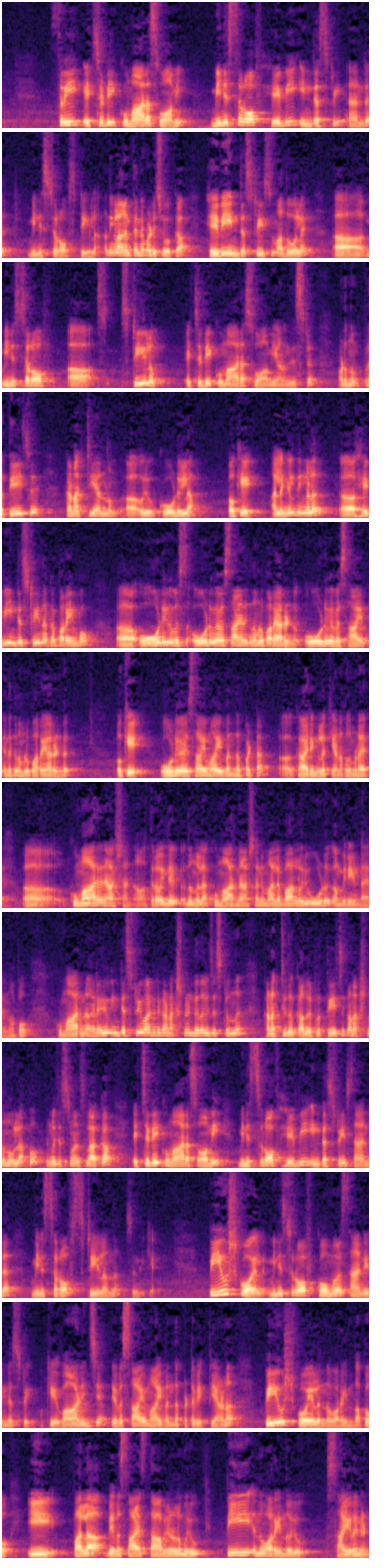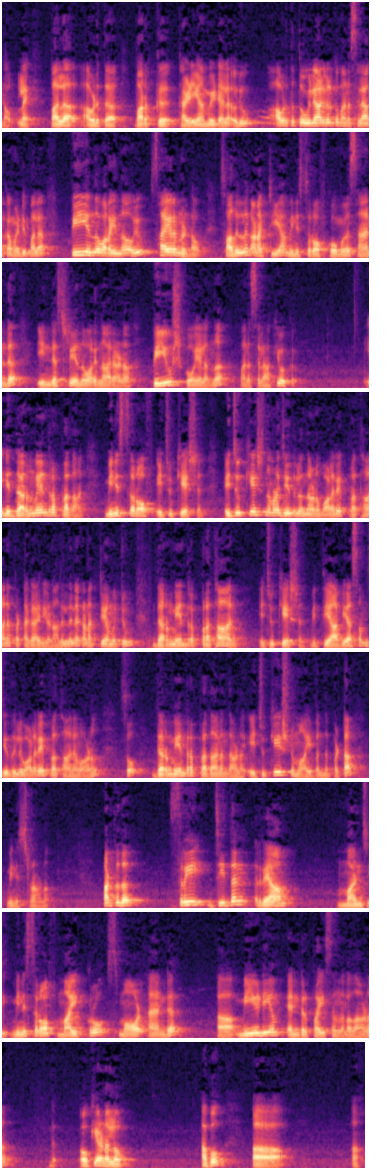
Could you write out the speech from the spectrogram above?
Shri H D Kumaraswamy minister of heavy industry and minister of steel നിങ്ങൾ അങ്ങനെ തന്നെ പഠിച്ചു വെക്കുക. ഹെവി ഇൻഡസ്ട്രീസും അതുപോലെ മിനിസ്റ്റർ ഓഫ് സ്റ്റീലും എച്ച് ഡി കുമാരസ്വാമിയാണ് ജസ്റ്റ് അവിടെ പ്രത്യേകിച്ച് കണക്ട് ചെയ്യാനൊന്നും ഒരു കോഡില്ല ഓക്കെ അല്ലെങ്കിൽ നിങ്ങൾ ഹെവി ഇൻഡസ്ട്രി എന്നൊക്കെ പറയുമ്പോൾ ഓട് വ്യവസായ ഓട് വ്യവസായം എന്നൊക്കെ നമ്മൾ പറയാറുണ്ട്. ഓട് വ്യവസായം എന്നൊക്കെ നമ്മൾ പറയാറുണ്ട്. ഓക്കെ ഓട് വ്യവസായവുമായി ബന്ധപ്പെട്ട കാര്യങ്ങളൊക്കെയാണ്. അപ്പോൾ നമ്മുടെ കുമാരനാശാൻ അത്ര വലിയ ഇതൊന്നുമല്ല. കുമാരനാശാൻ മലബാറിൽ ഒരു ഓട് കമ്പനി ഉണ്ടായിരുന്നു. അപ്പോൾ കുമാരൻ അങ്ങനെ ഒരു ഇൻഡസ്ട്രിയുമായിട്ടൊരു കണക്ഷൻ ഉണ്ട് എന്നൊക്കെ ജസ്റ്റ് ഒന്ന് കണക്ട് ചെയ്ത് വെക്കുക അതിൽ പ്രത്യേകിച്ച് കണക്ഷൻ ഒന്നുമില്ല. അപ്പോൾ നിങ്ങൾ ജസ്റ്റ് മനസ്സിലാക്കുക H D Kumaraswamy minister of heavy industries and minister of steel എന്ന് ചിന്തിക്കുക Piyush Goyal minister of commerce and industry okay വാണിജ്യ വ്യവസായവുമായി ബന്ധപ്പെട്ട വ്യക്തിയാണ് പീയൂഷ് ഗോയൽ എന്ന് പറയുന്നത്. അപ്പോൾ ഈ പല വ്യവസായ സ്ഥാപനങ്ങളിലും ഒരു പി എന്ന് പറയുന്ന ഒരു സൈറൻ ഉണ്ടാവും അല്ലേ? പല അവിടുത്തെ വർക്ക് കഴിയാൻ വേണ്ടി അല്ല ഒരു അവിടുത്തെ തൊഴിലാളികൾക്ക് മനസ്സിലാക്കാൻ വേണ്ടി പല പി എന്ന് പറയുന്ന ഒരു സൈറൺ ഉണ്ടാവും. സോ അതിൽ നിന്ന് കണക്ട് ചെയ്യുക minister of commerce and industry എന്ന് പറയുന്ന ആരാണ്? പീയൂഷ് ഗോയൽ എന്ന് മനസ്സിലാക്കി വെക്കുക. ഇനി Dharmendra Pradhan minister of education education നമ്മുടെ ജീവിതത്തിൽ എന്താണ്? വളരെ പ്രധാനപ്പെട്ട കാര്യമാണ്. അതിൽ തന്നെ കണക്ട് ചെയ്യാൻ പറ്റും ധർമ്മേന്ദ്ര പ്രധാൻ എഡ്യൂക്കേഷൻ വിദ്യാഭ്യാസം ജീവിതത്തിൽ വളരെ പ്രധാനമാണ്. സോ ധർമ്മേന്ദ്ര പ്രധാൻ എന്താണ്? എഡ്യൂക്കേഷനുമായി ബന്ധപ്പെട്ട മിനിസ്റ്ററാണ് അടുത്തത് Shri Jitan Ram Manjhi minister of micro small and medium enterprise എന്നുള്ളതാണ് ഇത്. ഓക്കെ ആണല്ലോ? അപ്പോൾ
